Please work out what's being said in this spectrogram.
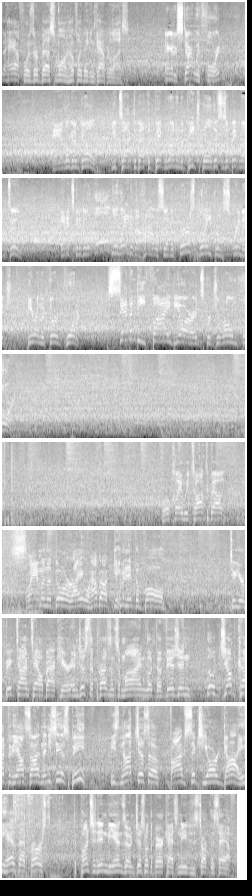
The half was their best one. Hopefully they can capitalize. They're going to start with Ford. And look at him go. You talked about the big run in the Peach Bowl. This is a big one, too. And it's going to go all the way to the house on the first play from scrimmage here in the third quarter. 75 yards for Jerome Ford. Well, Clay, we talked about slamming the door, right? Well, how about giving it the ball to your big-time tailback here and just the presence of mind, look, the vision, little jump cut to the outside, and then you see the speed. He's not just a five, six-yard guy. He has that burst to punch it in the end zone, just what the Bearcats needed to start this half.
